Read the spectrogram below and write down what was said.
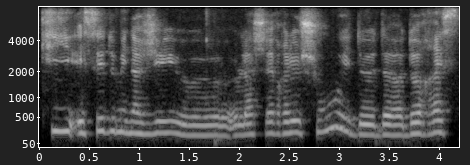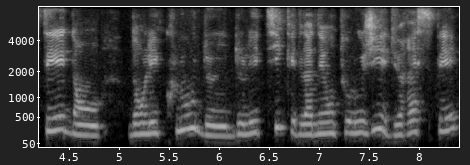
qui essaient de ménager la chèvre et le chou et de, rester dans, les clous de, l'éthique et de la déontologie et du respect,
